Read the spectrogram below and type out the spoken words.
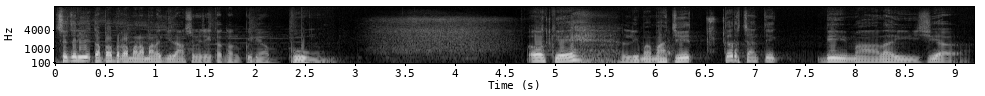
So jadi tanpa berlama-lama lagi langsung aja kita tonton videonya. Boom. Oke, okay, 5 masjid tercantik di Malaysia.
